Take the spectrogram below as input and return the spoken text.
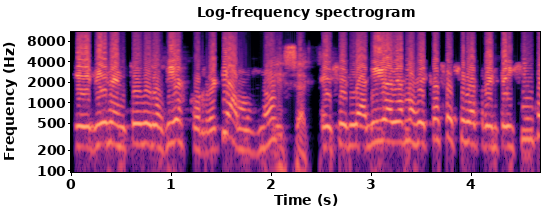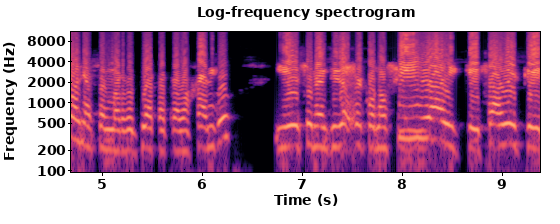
que vienen todos los días con reclamos, ¿no? Exacto. Es decir, la Liga de Amas de Casa lleva 35 años en Mar del Plata trabajando y es una entidad reconocida y que sabe que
